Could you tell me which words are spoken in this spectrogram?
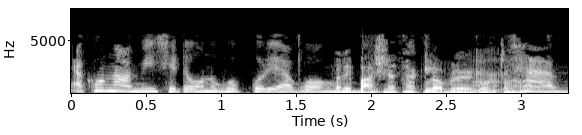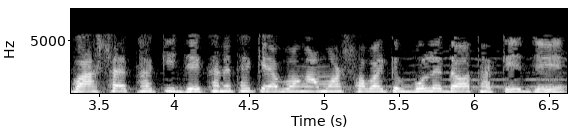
এখনও আমি সেটা অনুভব করি এবং মানে বাসায় এরকমটা হয়? বাসায় থাকি যেখানে থাকি এবং আমার সবাইকে বলে দেওয়া থাকে যে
